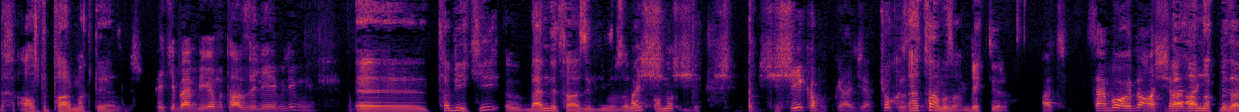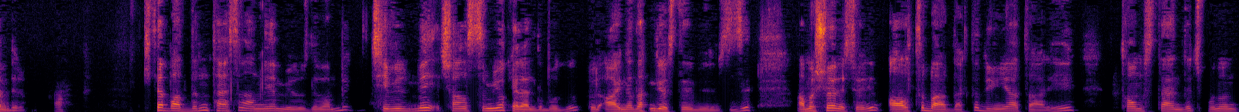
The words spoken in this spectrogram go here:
Altı parmakta yazmış. Peki ben biramı tazeleyebilir miyim? Ee, tabii ki e, ben de tazeleyeyim o zaman Ay, ama şi- şişeyi kapıp geleceğim. Çok hızlı. ha, tamam o zaman bekliyorum. Hadi. Sen bu arada Ben aşağıda devam ederim. Hah. Kitap adlarını tersten anlayamıyoruz devamlı. Çevirme şansım yok herhalde bunu. Böyle aynadan gösterebilirim sizi. Ama şöyle söyleyeyim. Altı bardakta dünya tarihi Tom Standage. Bunun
